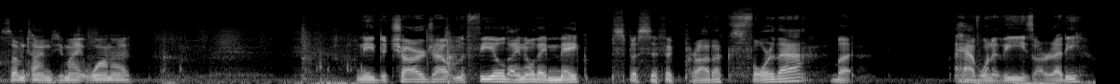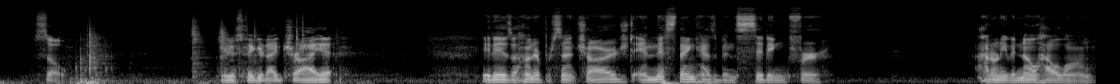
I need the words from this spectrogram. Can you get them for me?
sometimes you might want to need to charge out in the field. I know they make specific products for that, but I have one of these already. So I just figured I'd try it. It is 100% charged, and this thing has been sitting for I don't even know how long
